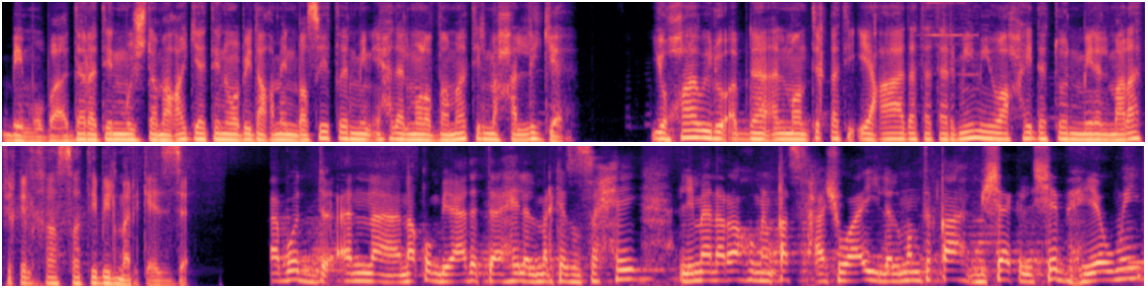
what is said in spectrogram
بمبادرة مجتمعية وبدعم بسيط من إحدى المنظمات المحلية يحاول أبناء المنطقة إعادة ترميم واحدة من المرافق الخاصة بالمركز. لابد أن نقوم بإعادة تأهيل المركز الصحي لما نراه من قصف عشوائي للمنطقة بشكل شبه يومي.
